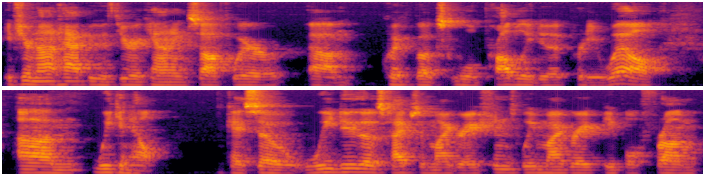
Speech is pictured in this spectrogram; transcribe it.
if you're not happy with your accounting software, um, QuickBooks will probably do it pretty well. Um, we can help. Okay, so we do those types of migrations. We migrate people from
